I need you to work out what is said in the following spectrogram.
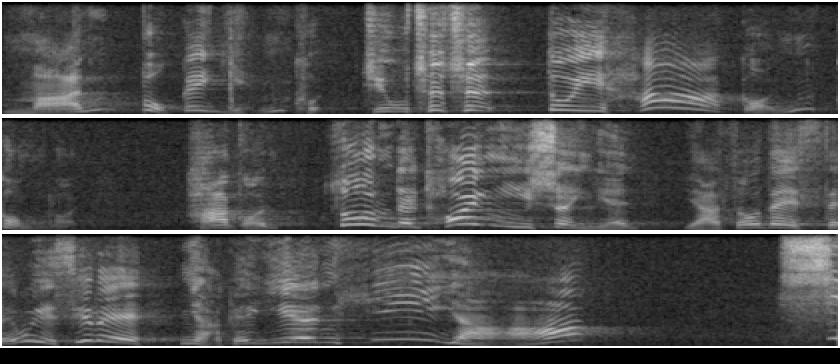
满薄的言困，就出出对下官讲来，下官做唔得推你申言，也做得社会上的人个演戏呀。相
